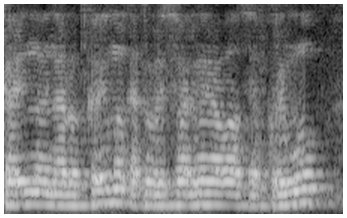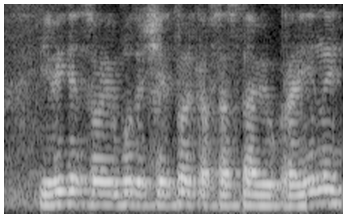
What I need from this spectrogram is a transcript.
коренной народ Крыма, который сформировался в Крыму и видит свое будущее только в составе Украины.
